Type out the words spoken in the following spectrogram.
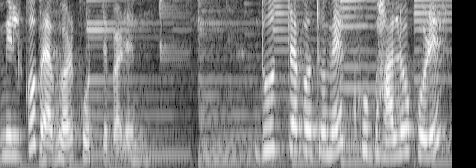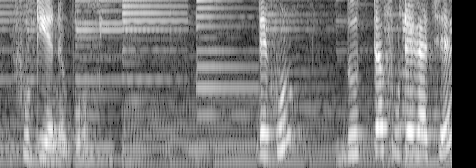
মিল্কও ব্যবহার করতে পারেন। দুধটা প্রথমে খুব ভালো করে ফুটিয়ে নেব। দেখুন, দুধটা ফুটে গেছে।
